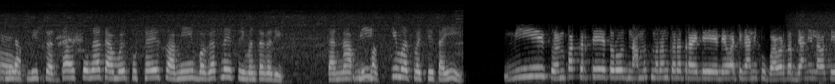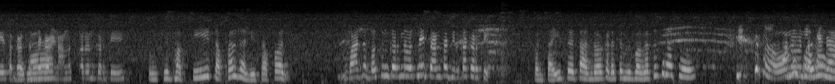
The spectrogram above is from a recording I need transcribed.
की हो आपली श्रद्धा असते ना त्यामुळे कुठे स्वामी बघत नाही श्रीमंत गरीब. त्यांना आपली भक्ती महत्वाची ताई. मी स्वयंपाक करते तर रोज नामस्मरण करत राहते. देवाचे गाणे खूप आवडतात. गाणे लावते सकाळ. संध्याकाळ नामस्मरण करते. तुमची भक्ती सफल झाली सफल. माझं बसून करणं होत नाही चालता फिरता करते. पण ताई ते तांदूळाकडे तर मी बघतच राहते. हो ना काय म्हणलं सांगा करू?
